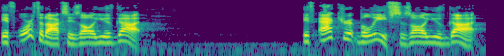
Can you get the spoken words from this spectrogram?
If orthodoxy is all you've got, if accurate beliefs is all you've got,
